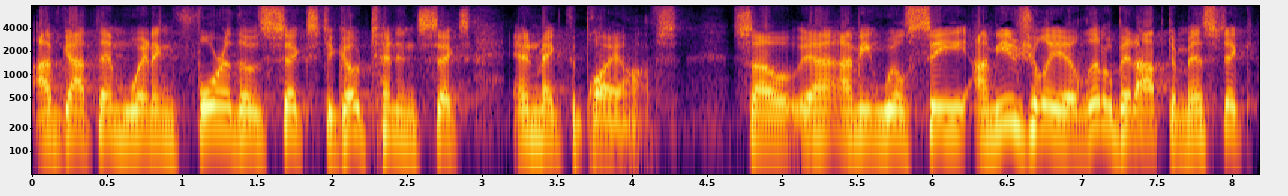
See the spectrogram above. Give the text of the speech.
I've got them winning four of those six to go 10 and 6 and make the playoffs. So, I mean, we'll see. I'm usually a little bit optimistic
